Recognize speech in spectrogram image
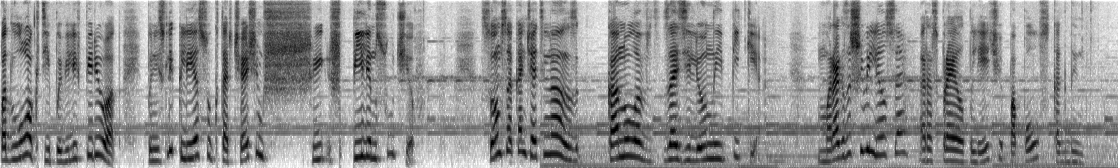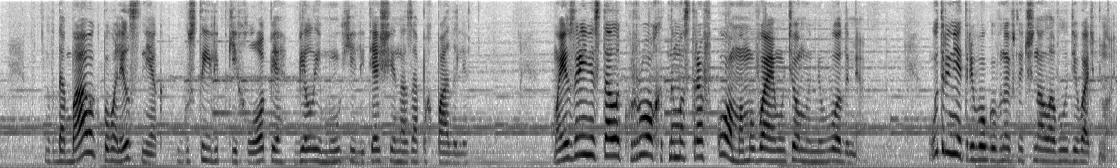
под локти и повели вперед. Понесли к лесу, к торчащим ши- шпилям сучьев. Солнце окончательно кануло за зеленые пики. Мрак зашевелился, расправил плечи, пополз, как дым. Вдобавок повалил снег, густые липкие хлопья, белые мухи, летящие на запах падали. Мое зрение стало крохотным островком, омываемым темными водами. Утренняя тревога вновь начинала овладевать мной.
